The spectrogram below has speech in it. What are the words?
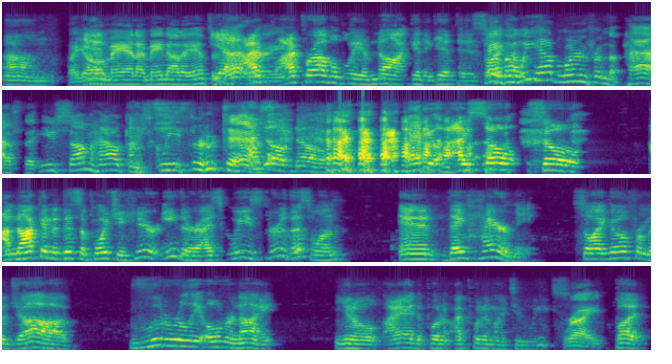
um Like, oh man, I may not have answered yeah that I, right. I probably am not going to get this so hey, I but come- we have learned from the past that you somehow can squeeze through i don't know anyway, I so so I'm not going to disappoint you here either. I squeezed through this one, and they hire me. So I go from a job literally overnight. You know, I had to put I put in my two weeks, Right. but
